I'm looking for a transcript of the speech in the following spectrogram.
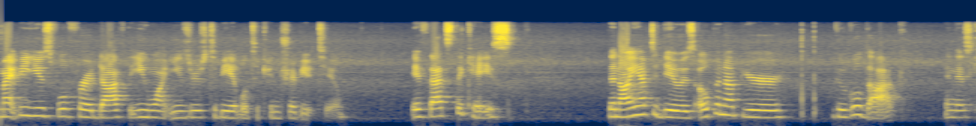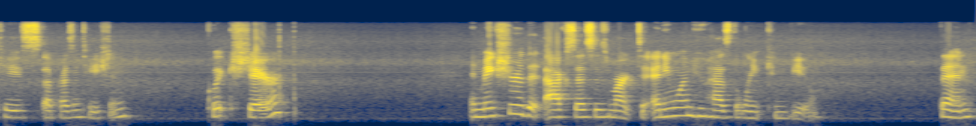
might be useful for a doc that you want users to be able to contribute to. If that's the case, then all you have to do is open up your Google Doc in this case a presentation, click Share, and make sure that access is marked to anyone who has the link can view. Then,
